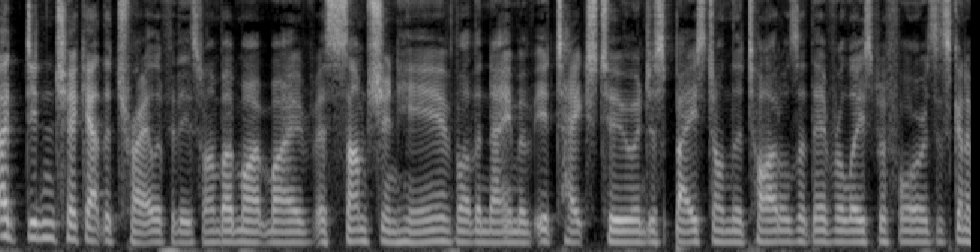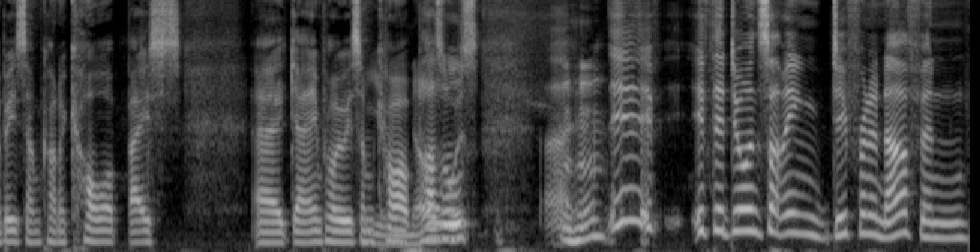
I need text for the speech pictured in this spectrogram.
I, I didn't check out the trailer for this one, but my, my assumption here, by the name of It Takes Two, and just based on the titles that they've released before, is it's going to be some kind of co-op based uh, game, probably with some You co-op puzzles. Uh, Mhm. Yeah, if, if they're doing something different enough, and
